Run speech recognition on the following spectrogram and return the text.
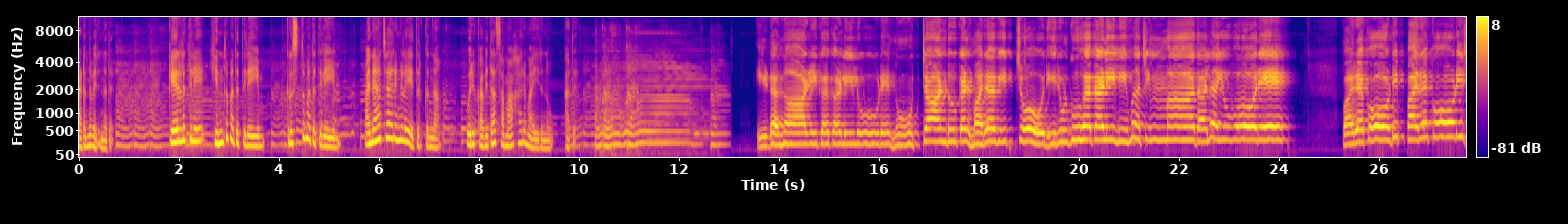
കടന്നു വരുന്നത്. കേരളത്തിലെ ഹിന്ദുമതത്തിലെയും ക്രിസ്തുമതത്തിലെയും അനാചാരങ്ങളെ എതിർക്കുന്ന ഒരു കവിതാ സമാഹാരമായിരുന്നു അത്. ഇടനാഴികകളിലൂടെ നൂറ്റാണ്ടുകൾ മരവിച്ചോരിരുൾ ഗുഹകളിലിമ ചിമ്മാതലയുവോരേ പരകോടി പരകോടി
